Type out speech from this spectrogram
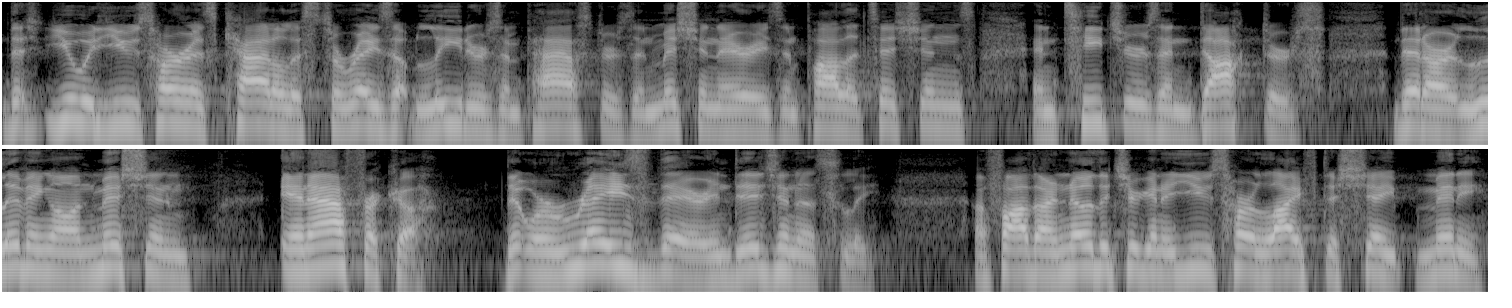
That you would use her as catalyst to raise up leaders and pastors and missionaries and politicians and teachers and doctors that are living on mission in Africa, that were raised there indigenously. And Father, I know that you're going to use her life to shape many.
